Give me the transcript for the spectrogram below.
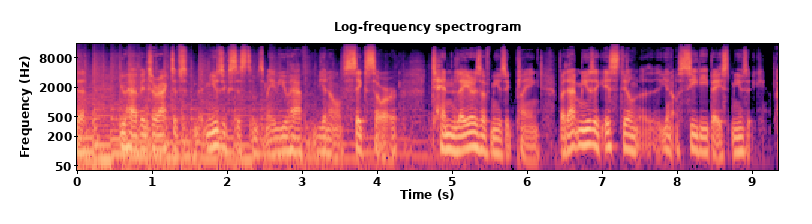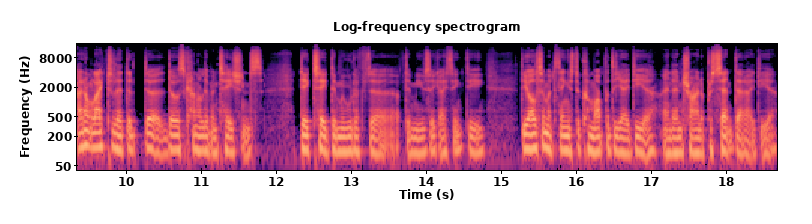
That you have interactive music systems. Maybe you have, you know, six or ten layers of music playing, but that music is still, you know, CD-based music. I don't like to let the, the, those kind of limitations dictate the mood of the of the music. I think the the ultimate thing is to come up with the idea and then trying to present that idea,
